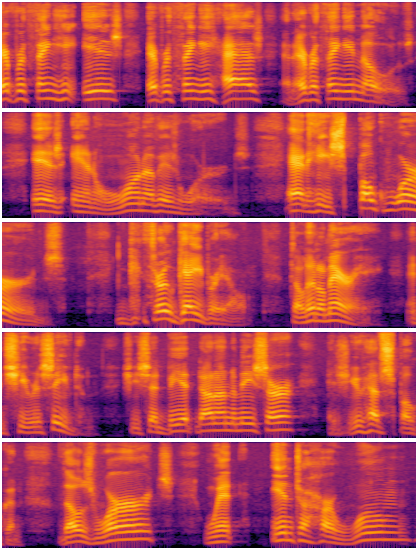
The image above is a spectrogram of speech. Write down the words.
everything He is, everything He has, and everything He knows, is in one of His words. And He spoke words through Gabriel to little Mary, and she received them. She said, Be it done unto me, sir, as you have spoken. Those words went into her womb,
